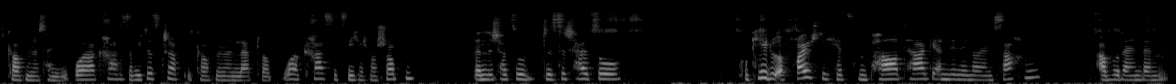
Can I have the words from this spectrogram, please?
Ich kaufe mir das Handy. Boah, krass, jetzt habe ich das geschafft. Ich kaufe mir einen Laptop. Boah, krass, jetzt gehe ich erstmal shoppen. Dann ist halt so, das ist halt so, okay, du erfreust dich jetzt ein paar Tage an den neuen Sachen, aber dann, dann,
